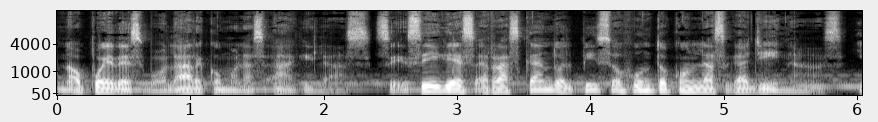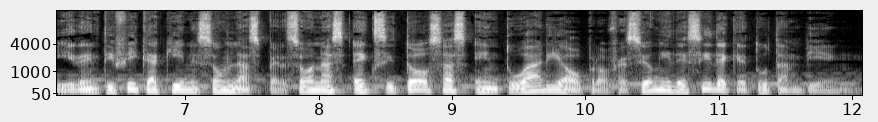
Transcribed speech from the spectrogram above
no puedes volar como las águilas si sigues rascando el piso junto con las gallinas. Identifica quiénes son las personas exitosas en tu área o profesión y decide que tú también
